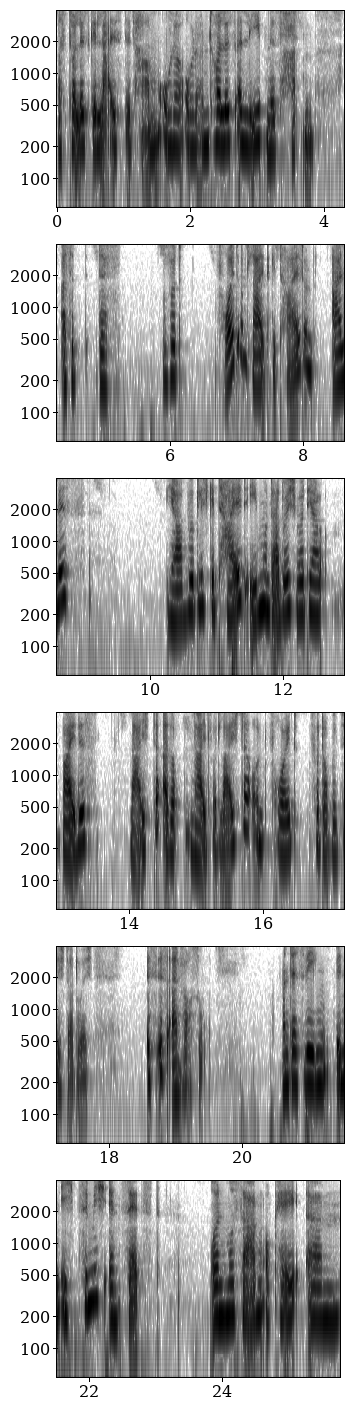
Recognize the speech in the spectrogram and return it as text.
was Tolles geleistet haben oder, oder ein tolles Erlebnis hatten. Also das wird Freud und Leid geteilt und alles ja wirklich geteilt eben und dadurch wird ja beides leichter, also Leid wird leichter und Freud verdoppelt sich dadurch. Es ist einfach so. Und deswegen bin ich ziemlich entsetzt, und muss sagen, okay, ähm,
